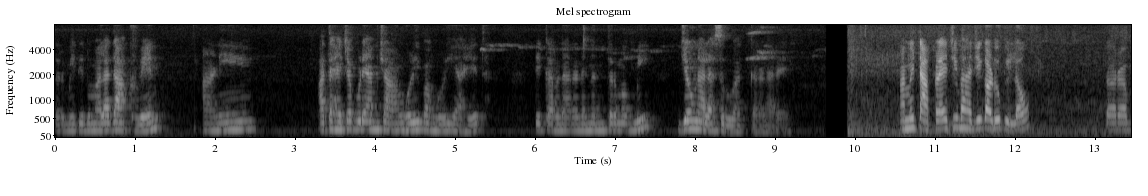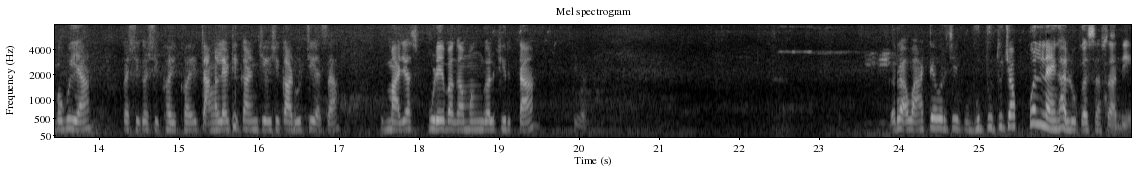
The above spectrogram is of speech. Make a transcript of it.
तर मी ते तुम्हाला दाखवेन. आणि आता ह्याच्यापुढे आमच्या आंघोळी पांघोळी आहेत. ते करणार आणि नंतर मग मी जेवणाला सुरुवात करणार आहे. आम्ही टाकळ्याची भाजी काढू किलो. तर बघूया कशी कशी खै खै चांगल्या ठिकाणची अशी काढूची असा. माझ्या पुढे बघा मंगल फिरता. वाटेवरची तू तू चप्पल नाही घालू कसं साधी.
